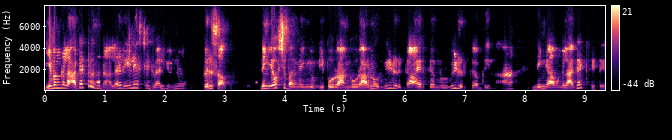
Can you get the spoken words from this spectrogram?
இவங்களை அகற்றதுனால ரியல் எஸ்டேட் வேல்யூ இன்னும் பெருசாகும். நீங்க யோசிச்சு பாருங்க இங்க இப்போ ஒரு அங்க ஒரு அறுநூறு வீடு இருக்கு ஆயிரத்தி அறுநூறு வீடு இருக்கு அப்படின்னா நீங்க அவங்கள அகற்றிட்டு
